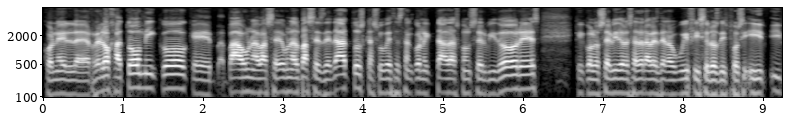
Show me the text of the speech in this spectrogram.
con el eh, reloj atómico, que va a una base, unas bases de datos que a su vez están conectadas con servidores, que con los servidores a través de las wifi y los dispositivos y,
